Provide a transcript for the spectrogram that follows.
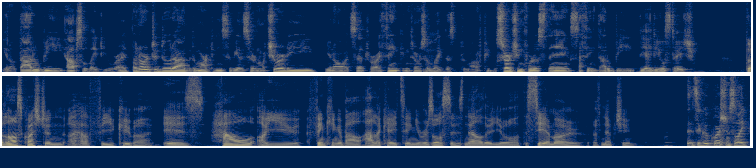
you know that would be absolutely ideal, right? In order to do that, the market needs to be at a certain maturity, you know, etc. I think in terms of mm. like the amount of people searching for those things, I think that would be the ideal stage. The last question I have for you, Kuba, is how are you thinking about allocating your resources now that you're the CMO of Neptune? It's a good question. So like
